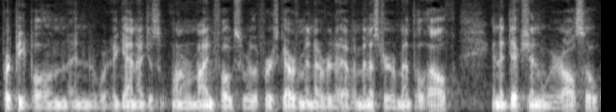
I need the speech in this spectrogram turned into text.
for people. And, and again, I just want to remind folks, we're the first government ever to have a minister of mental health and addiction. We're also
